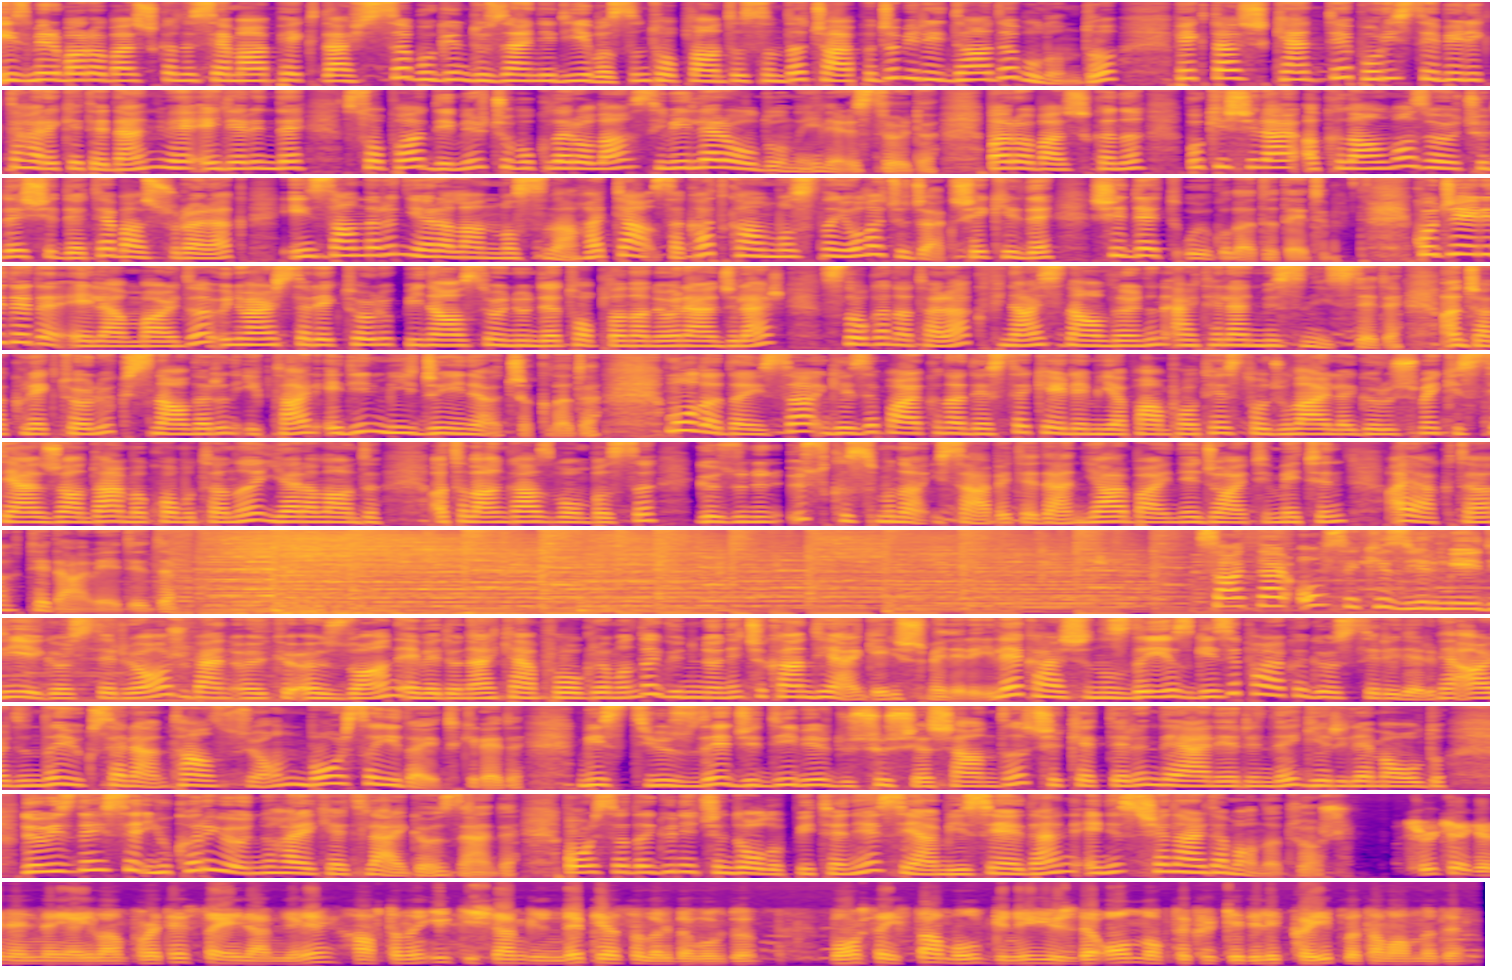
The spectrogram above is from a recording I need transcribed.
İzmir Baro Başkanı Sema Pektaş ise bugün düzenlediği basın toplantısında çarpıcı bir iddiada bulundu. Pektaş kentte polisle birlikte hareket eden ve ellerinde sopa demir çubukları olan siviller olduğunu ileri sürdü. Baro Başkanı bu kişiler akıl almaz ölçüde şiddete başvurarak insanların yaralanmasına hatta sakat kalmasına yol açacak şekilde şiddet uyguladı dedi. Kocaeli'de de eylem vardı. Üniversite rektörlük binası önünde toplanan öğrenciler slogan atarak final sınavlarının ertelenmesini istedi. Ancak rektörlük sınavların iptal edilmeyeceğini açıkladı. Muğla'da ise Gezi Parkı'na destek eylemi yapan protestocularla görüşmek isteyen jandarma komutanı yaralandı. Atılan gaz bombası gözünün üst kısmına isabet eden Yarbay Necati Metin ayakta tedavi edildi. Saatler 18.27'yi gösteriyor. Ben Öykü Özdoğan eve dönerken programında günün öne çıkan diğer gelişmeleriyle karşınızdayız. Gezi Parkı gösterileri ve ardında yükselen tansiyon borsayı da etkiledi. BIST yüzde ciddi bir düşüş yaşandı. Şirketlerin değerlerinde gerileme oldu. Dövizde ise yukarı yönlü hareketler gözlendi. Borsada gün içinde olup biteni CNBC'den Enis Şener'dem anlatıyor. Türkiye geneline yayılan protesto eylemleri haftanın ilk işlem gününde piyasaları da vurdu. Borsa İstanbul günü %10.47'lik kayıpla tamamladı.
